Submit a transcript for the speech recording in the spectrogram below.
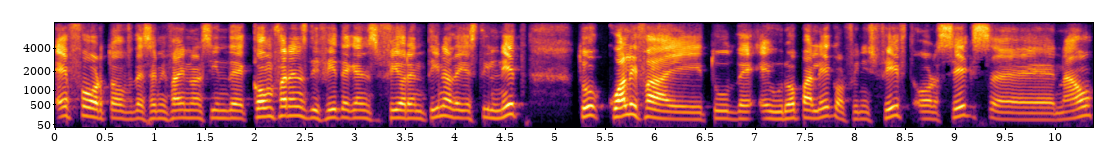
effort of the semifinals in the conference defeat against Fiorentina. They still need to qualify to the Europa League or finish fifth or sixth. Uh, now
